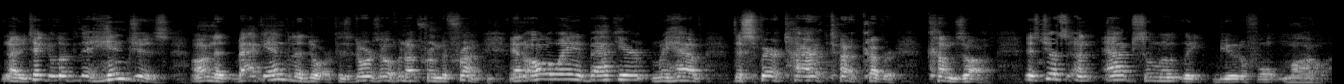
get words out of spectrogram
Now you take a look at the hinges on the back end of the door because the doors open up from the front. And all the way in back here we have the spare tire cover comes off. It's just an absolutely beautiful model.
